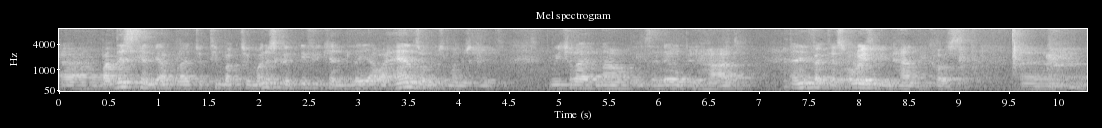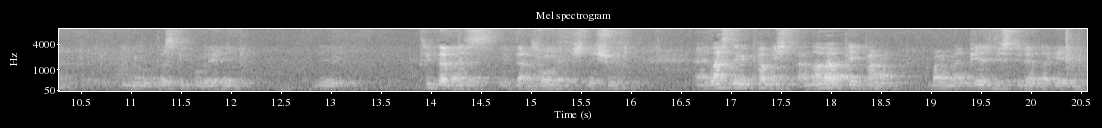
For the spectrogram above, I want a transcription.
Uh, but this can be applied to Timbuktu manuscript if we can lay our hands on those manuscripts, which right now is a little bit hard. And in fact, it's always been hard because, uh, you know, those people really, they treat them as if they're gold, which they should. Uh, lastly, we published another paper by my PhD student again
